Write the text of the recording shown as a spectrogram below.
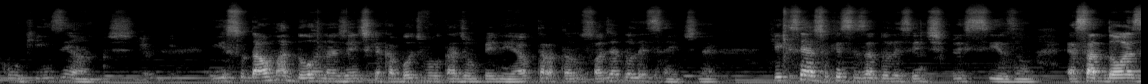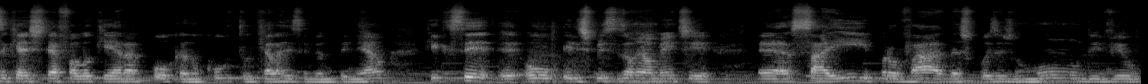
com 15 anos. Isso dá uma dor na gente que acabou de voltar de um Peniel tratando só de adolescentes, né? O que, que você acha que esses adolescentes precisam? Essa dose que a Esté falou que era pouca no culto que ela recebeu no o que, que você. eh, Ou eles precisam realmente eh, sair, provar das coisas do mundo e ver o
